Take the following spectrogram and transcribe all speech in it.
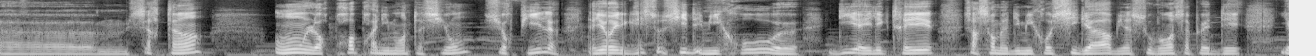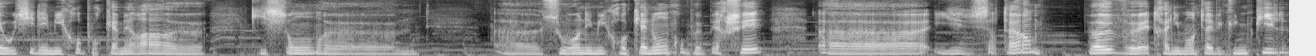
euh, certains ont leur propre alimentation sur pile. D'ailleurs, il existe aussi des micros euh, dits à électrer. Ça ressemble à des micros cigares, bien souvent. Ça peut être des. Il y a aussi des micros pour caméra euh, qui sont euh, souvent des micros canons qu'on peut percher. Il- certains peuvent être alimentés avec une pile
